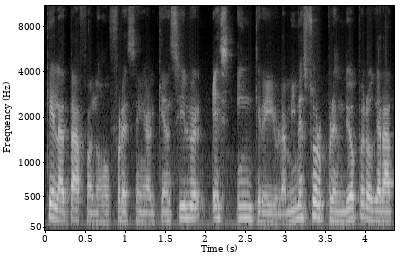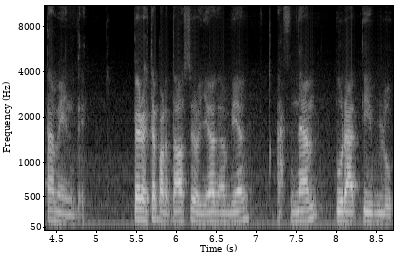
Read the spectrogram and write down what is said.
que, la Tafa nos ofrece en Alkean Silver es increíble. A mí me sorprendió, pero gratamente. Pero este apartado se lo lleva también Afnam Durati Blue.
